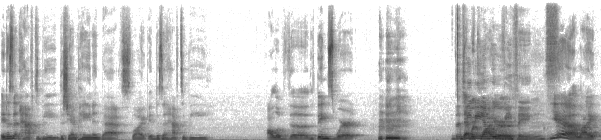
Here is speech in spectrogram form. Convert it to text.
it doesn't have to be the champagne and baths. Like, it doesn't have to be all of the, the things where, The That TV require- things. yeah, like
